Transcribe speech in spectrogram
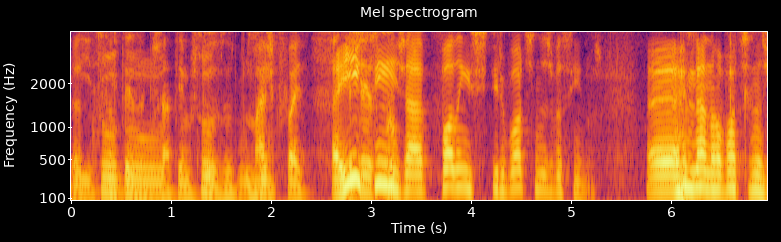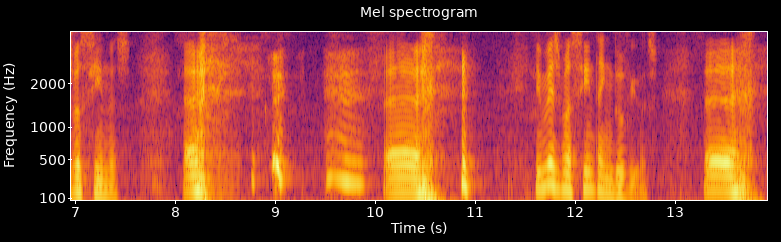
E tudo- certeza que já temos tudo, tudo, mais sim. que feito. Aí Achei sim pro- já podem existir bots nas vacinas. Uh, não, não, bots nas vacinas. Uh, uh, e mesmo assim tenho dúvidas. Uh,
